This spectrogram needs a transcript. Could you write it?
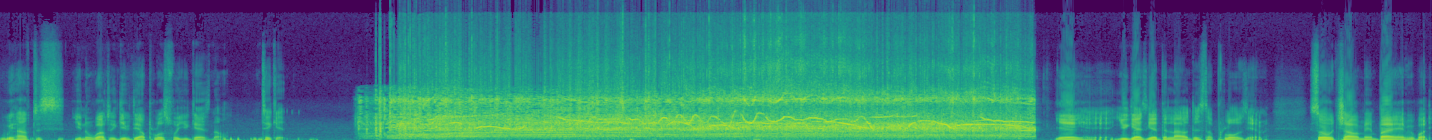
we have to, you know, we have to give the applause for you guys now. Take it. Yeah, yeah, yeah. You guys get the loudest applause, yeah. Man. So, ciao, man. Bye, everybody.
